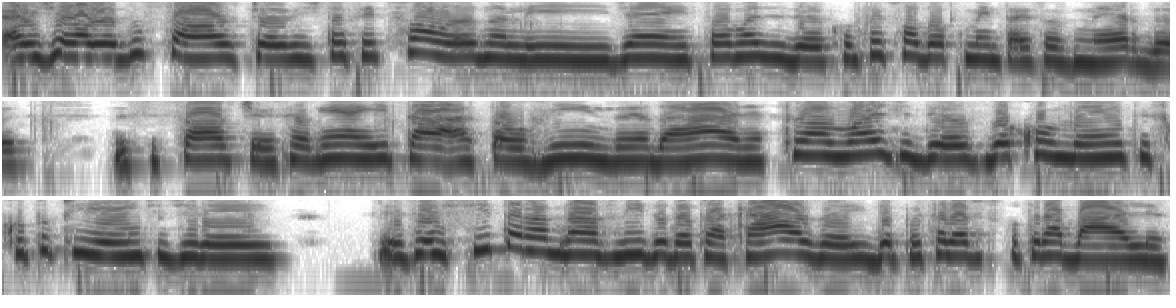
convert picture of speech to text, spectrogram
A engenharia do software, a gente tá sempre falando ali, gente, pelo amor de Deus, quando vocês for documentar essas merdas desse software, se alguém aí tá, tá ouvindo, é da área, pelo amor de Deus, documenta, escuta o cliente direito. Exercita na, na, vida da tua casa e depois você leva isso pro trabalho.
